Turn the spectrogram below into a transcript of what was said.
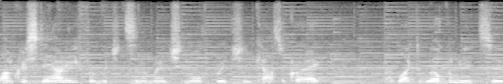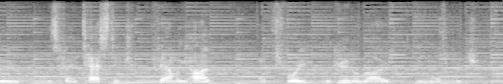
I'm Chris Downey from Richardson and Wrench, Northbridge in Castlecrag. I'd like to welcome you to this fantastic family home at 3 Laguna Road in Northbridge.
